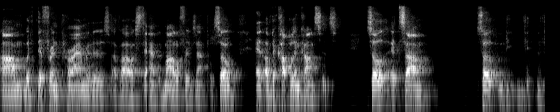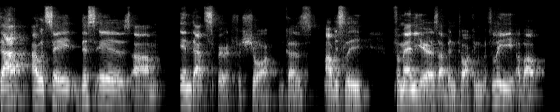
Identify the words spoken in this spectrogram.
um, with different parameters of our standard model, for example. So of the coupling constants. So it's um so th- that I would say this is um, in that spirit for sure, because obviously for many years I've been talking with Lee about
